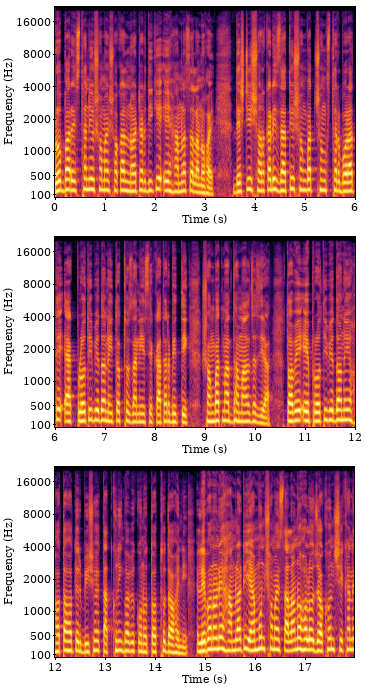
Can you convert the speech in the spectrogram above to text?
রোববার স্থানীয় সময় সকাল নয়টার দিকে এ হামলা চালানো হয়। দেশটির সরকারি জাতীয় সংবাদ সংস্থার বরাতে এক প্রতিবেদন এই তথ্য জানিয়েছে কাতার ভিত্তিক সংবাদ মাধ্যম আল জাজিরা। তবে এ প্রতিবেদনে হতাহতের বিষয়ে তাৎক্ষণিকভাবে কোনো তথ্য দেওয়া হয়নি। লেবাননে হামলাটি এমন সময় চালানো হলো যখন সেখানে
